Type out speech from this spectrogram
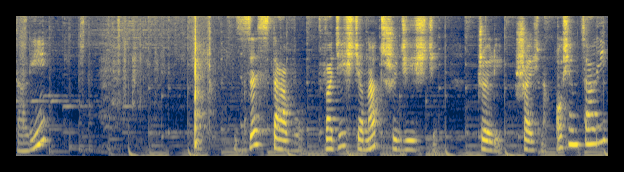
cali, zestawu 20 na 30, czyli 6 na 8 cali,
